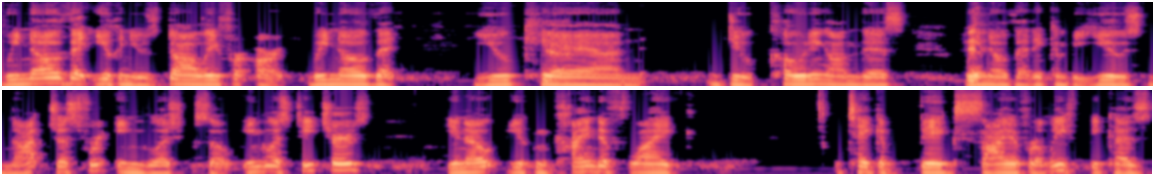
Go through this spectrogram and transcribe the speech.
we know that you can use DALL-E for art. We know that you can yeah. do coding on this. We yeah. know that it can be used not just for English. So English teachers, you know, you can kind of like take a big sigh of relief because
